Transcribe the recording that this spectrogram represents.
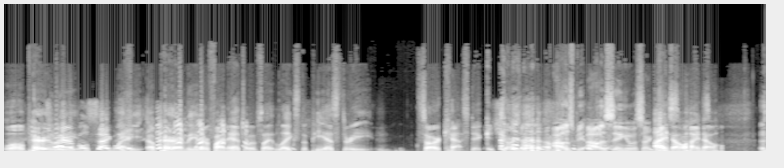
Well, apparently. Terrible segue. He, apparently, their financial website likes the PS3. Sarcastic. It sure does. I'm- I was be, I was saying it was sarcastic. I know, I know.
